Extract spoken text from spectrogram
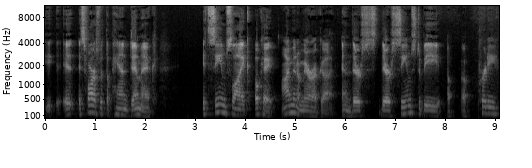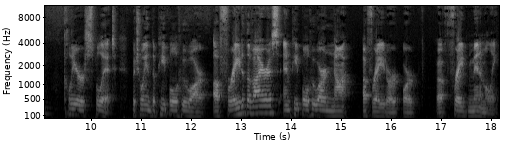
it, as far as with the pandemic, it seems like okay, I'm in America, and there's there seems to be a, a pretty clear split between the people who are afraid of the virus and people who are not afraid or or afraid minimally,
